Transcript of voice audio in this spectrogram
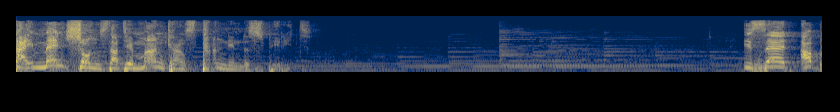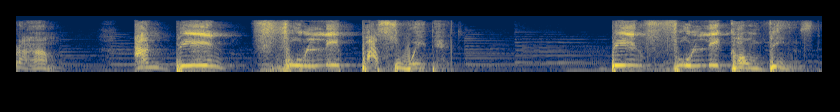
dimensions that a man can stand in the spirit. He said, Abraham, and being fully persuaded, being fully convinced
